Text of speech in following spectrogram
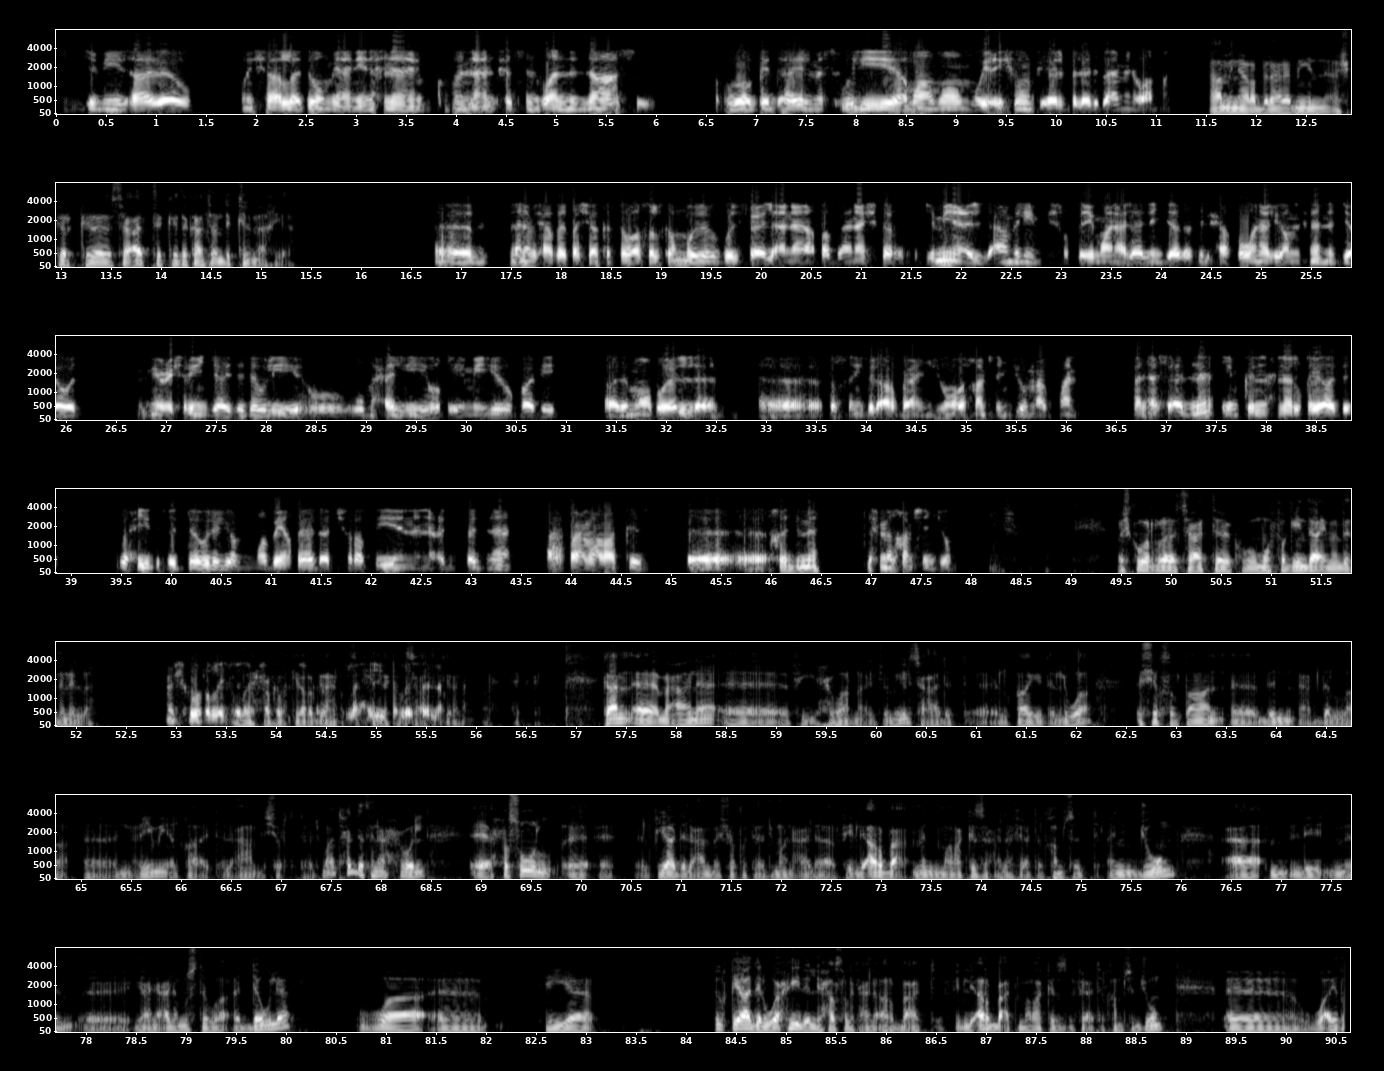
الجميل هذا و... وإن شاء الله دوم يعني نحن نكون عند حسن ظن الناس و... وقد هاي المسؤولية أمامهم ويعيشون في هالبلد بأمن وأمان. آمين يا رب العالمين. أشكرك آه، سعادتك إذا كانت عندك كلمة أخيرة. أم، أنا بالحقيقة شاكر تواصلكم وبالفعل أنا طبعا أشكر جميع العاملين في شرطة إيمان على الانجازات اللي حققونا اليوم نحن نتجاوز 120 جائزة دولية ومحلية واقليميه وهذه هذا موضوع ال- آه، الأربع نجوم أو الخمس نجوم عفوا أنا أسعدنا. يمكن نحن القيادة الوحيده في الدولة اليوم ما بين قيادات شرطيه إن عندنا أربع مراكز آه، خدمة تحمل خمس نجوم. ما شاء الله. مشكور سعادتك وموفقين دائما بإذن الله. مشكور الله يسلمك. الله يحفظك يا رب يا أهلا. الله يحييك الله يسلمك. يا حياك الله. كان آه، معانا آه، في حوارنا الجميل سعادة آه، القائد اللواء الشيخ سلطان آه، بن عبد الله آه، النعيمي القائد العام لشرطة عجمان. تحدثنا حول آه، حصول القيادة العامة لشرطة عجمان على في لأربع من مراكزها على فئة الخمسة نجوم يعني على مستوى الدولة. وهي القيادة الوحيدة اللي حصلت على أربعة لأربعة مراكز فئة الخمس نجوم وأيضا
